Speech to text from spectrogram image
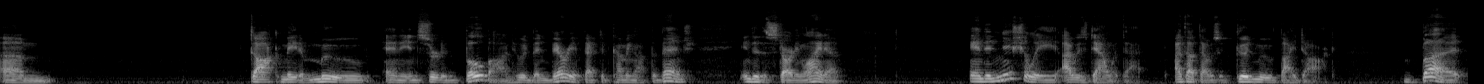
um, Doc made a move and inserted Boban, who had been very effective coming off the bench, into the starting lineup. And initially, I was down with that. I thought that was a good move by Doc. But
